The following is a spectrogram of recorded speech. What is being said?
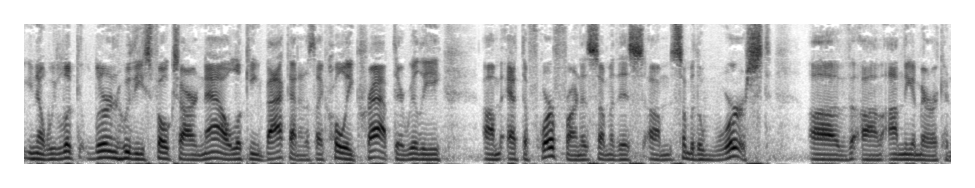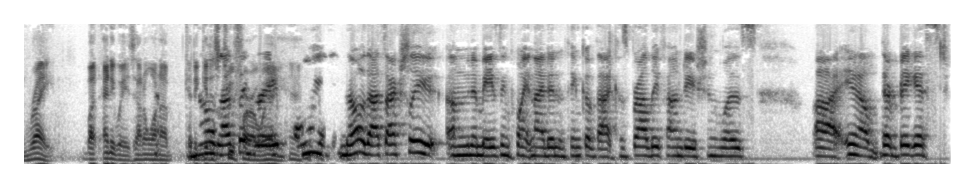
you know, we look, learn who these folks are now, looking back on it, it's like, holy crap, they're really um, at the forefront of some of this, um, some of the worst of um, on the American right. But anyways, I don't want to no, get us too far away. Point. No, that's actually an amazing point, and I didn't think of that because Bradley Foundation was, uh, you know, their biggest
